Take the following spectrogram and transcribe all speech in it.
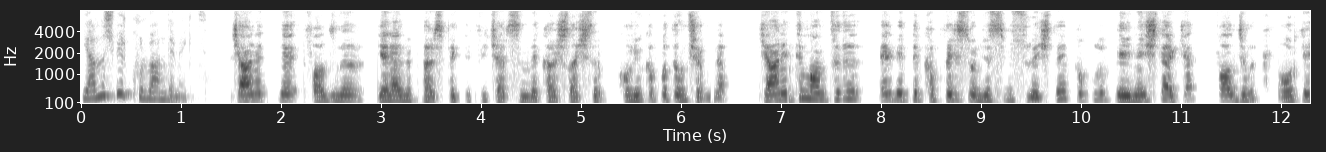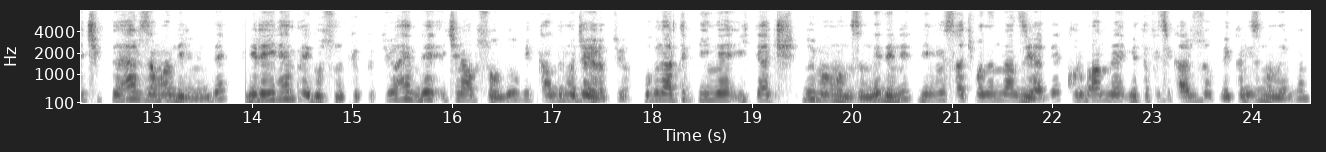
yanlış bir kurban demekti. Kehanetle falcılığı genel bir perspektif içerisinde karşılaştırıp konuyu kapatalım Şebnem. Kehanetin mantığı elbette kapitalist öncesi bir süreçte topluluk lehine işlerken falcılık ortaya çıktığı her zaman diliminde bireyin hem egosunu köpürtüyor hem de içine hapsolduğu bir kandırmaca yaratıyor. Bugün artık dine ihtiyaç duymamamızın nedeni dinin saçmalığından ziyade kurban ve metafizik arzu mekanizmalarının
